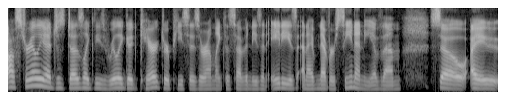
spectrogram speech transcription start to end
Australia just does like these really good character pieces around like the 70s and 80s, and I've never seen any of them. So I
